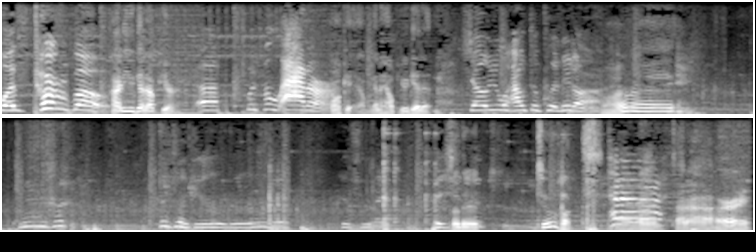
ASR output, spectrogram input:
was Turbo. How do you get up here? Uh, with the ladder. Okay, I'm gonna help you get it. Show you how to put it on. All right. It's like a little bit. It's like fish So there- the. Two hooks. Ta-da! All right. Ta-da. All right.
